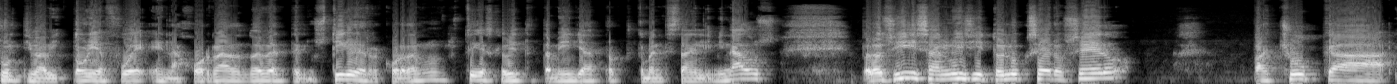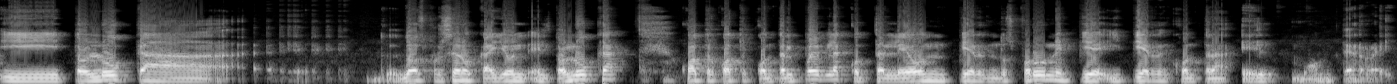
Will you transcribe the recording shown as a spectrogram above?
última victoria fue en la jornada 9 ante los Tigres. Recordemos los Tigres que ahorita también ya prácticamente están eliminados. Pero sí, San Luis y Toluca 0-0. Pachuca y Toluca 2 por 0 cayó el, Toluca, 4-4 contra el Puebla, contra el León pierden 2 por 1 y, pierden contra el Monterrey.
